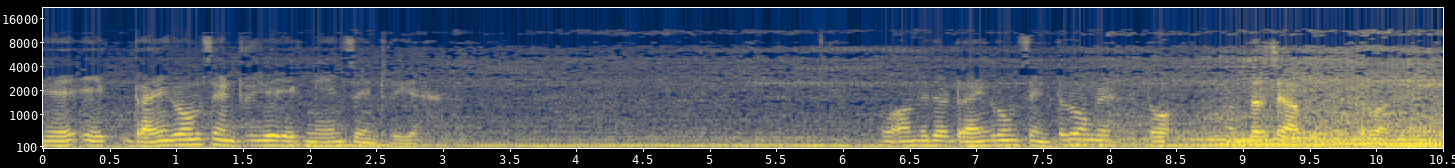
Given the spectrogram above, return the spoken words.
ये एक ड्राइंग रूम से एंट्री है, एक मेन से एंट्री है। तो हम इधर ड्राइंग रूम से एंटर होंगे तो अंदर से आप करवाते हैं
